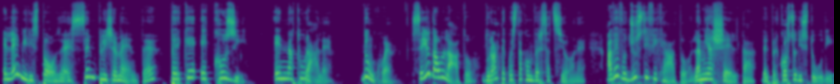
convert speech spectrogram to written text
E lei mi rispose semplicemente perché è così, è naturale. Dunque, se io da un lato, durante questa conversazione, avevo giustificato la mia scelta del percorso di studi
